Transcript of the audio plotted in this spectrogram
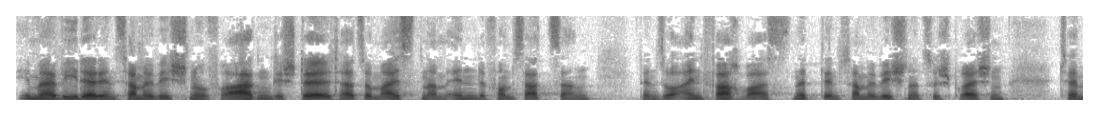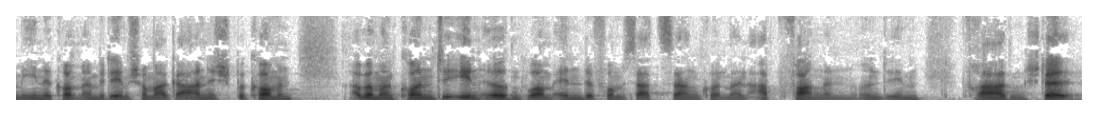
immer wieder den Same Vishnu Fragen gestellt hat, so meistens am Ende vom Satsang. Denn so einfach war es nicht, dem Same Vishnu zu sprechen. Termine konnte man mit dem schon mal gar nicht bekommen, aber man konnte ihn irgendwo am Ende vom Satsang konnte man abfangen und ihm Fragen stellen.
